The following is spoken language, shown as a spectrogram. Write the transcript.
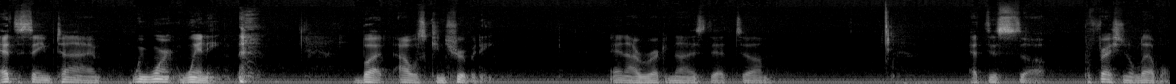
at the same time we weren't winning, but I was contributing, and I recognized that. Um, at this uh, professional level,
